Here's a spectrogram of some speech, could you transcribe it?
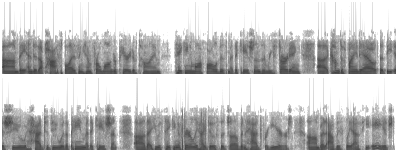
um, they ended up hospitalizing him for a longer period of time taking him off all of his medications and restarting, uh, come to find out that the issue had to do with a pain medication uh, that he was taking a fairly high dosage of and had for years. Um, but obviously, as he aged,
